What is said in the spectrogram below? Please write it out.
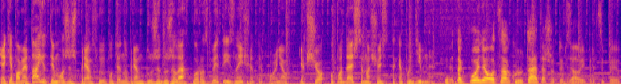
як я пам'ятаю, ти можеш прям свою плотину прям дуже-дуже легко розбити і знищити, поняв? Якщо попадешся на щось таке подібне. Я так поняв, оце круте, те, що ти взяв і прицепив.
